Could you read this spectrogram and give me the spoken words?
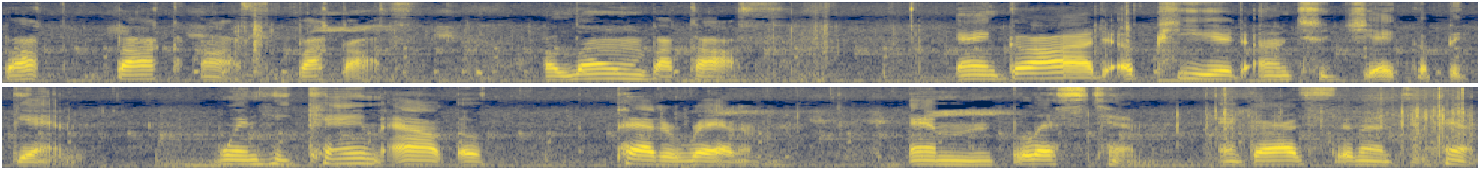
Bak Bakoff. Bakoff. Alone Bakoff. And God appeared unto Jacob again when he came out of Padanaram and blessed him. And God said unto him,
